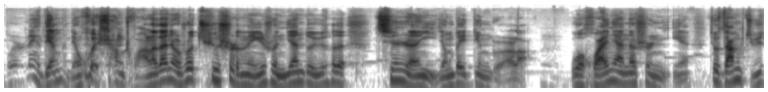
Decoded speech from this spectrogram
不是那个点肯定会上传了，但就是说去世的那一瞬间，对于他的亲人已经被定格了。我怀念的是你，就咱们举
